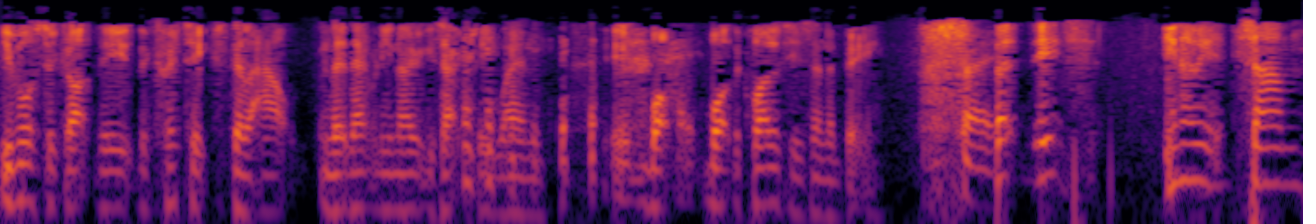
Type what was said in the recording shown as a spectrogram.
you've also got the, the critics still out, and they don't really know exactly when it, what what the quality is going to be. Right. But it's you know it's um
